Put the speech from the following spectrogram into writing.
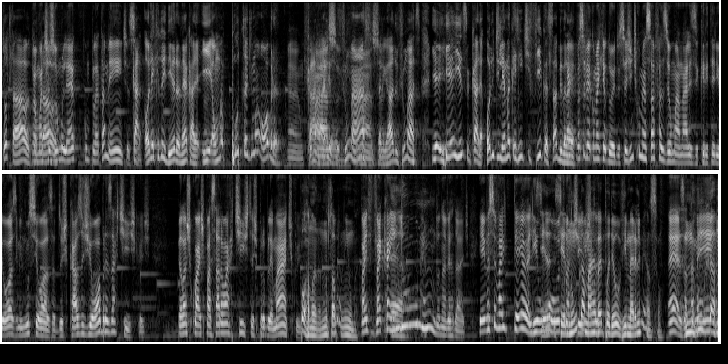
Total, total. Traumatizou a mulher completamente, assim. Cara, olha que doideira, né, cara? E é uma puta de uma obra. É, um Caralho, filmaço. um filmaço, filmaço, tá é. ligado? Um filmaço. E aí é isso, cara. Olha o dilema que a gente fica, sabe, Brian? Você vê como é que é doido. Se a gente começar a fazer uma análise criteriosa e minuciosa dos casos de obras artísticas pelas quais passaram artistas problemáticos, Porra, mano, não sobra nenhuma. vai, vai caindo o mundo, na verdade. E aí você vai ter ali um Você ou outro você nunca artista... mais vai poder ouvir Marilyn Manson. É, exatamente. Nunca mais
